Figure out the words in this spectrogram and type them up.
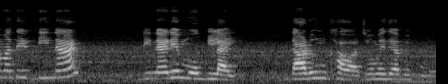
আমাদের ডিনার ডিনারে মোগলাই, দারুণ খাওয়া, জমে যাবে পুরো।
